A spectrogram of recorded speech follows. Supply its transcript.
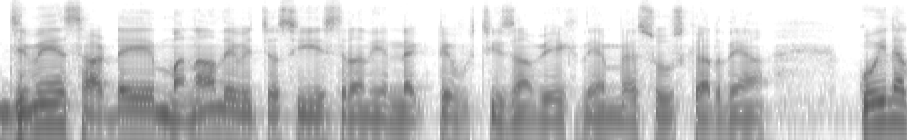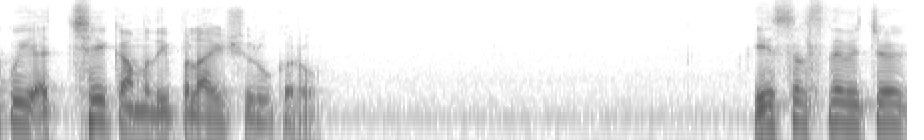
ਜਿਵੇਂ ਸਾਡੇ ਮਨਾਂ ਦੇ ਵਿੱਚ ਅਸੀਂ ਇਸ ਤਰ੍ਹਾਂ ਦੀਆਂ 네ਗੇਟਿਵ ਚੀਜ਼ਾਂ ਵੇਖਦੇ ਹਾਂ, ਮਹਿਸੂਸ ਕਰਦੇ ਹਾਂ, ਕੋਈ ਨਾ ਕੋਈ ਅੱਛੇ ਕੰਮ ਦੀ ਭਲਾਈ ਸ਼ੁਰੂ ਕਰੋ। ਇਸ ਸਿਲਸਿਲੇ ਵਿੱਚ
